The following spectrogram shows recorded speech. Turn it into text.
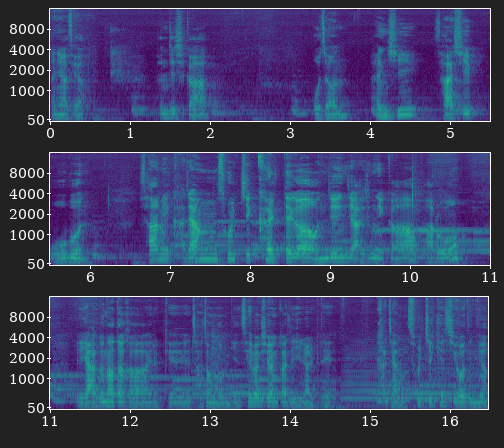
안녕하세요. 현재 시각 오전 1시 45분. 사람이 가장 솔직할 때가 언제인지 아십니까? 바로 야근하다가 이렇게 자정 넘긴 새벽 시간까지 일할 때 가장 솔직해지거든요.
